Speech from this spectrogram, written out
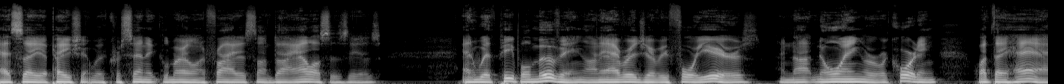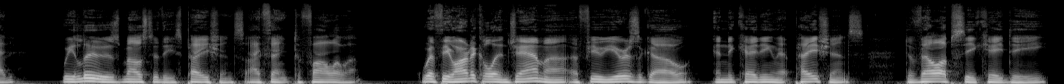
as, say, a patient with chronic glomerulonephritis on dialysis is, and with people moving on average every four years and not knowing or recording what they had, we lose most of these patients, I think, to follow up. With the article in JAMA a few years ago indicating that patients develop CKD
